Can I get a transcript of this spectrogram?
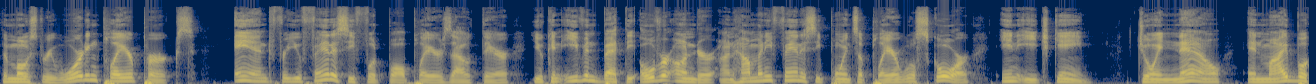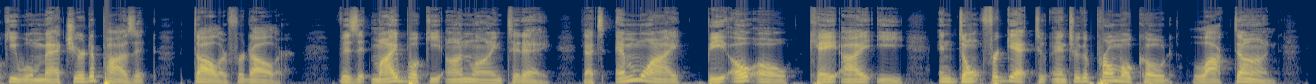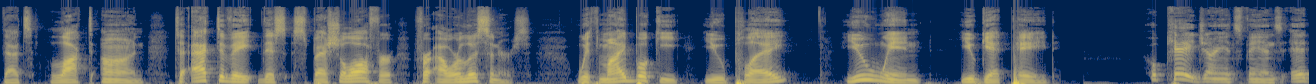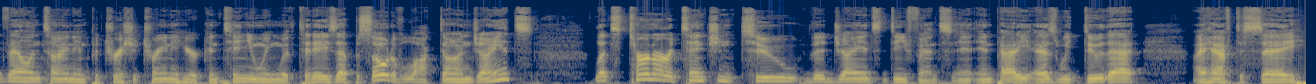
the most rewarding player perks, and for you fantasy football players out there, you can even bet the over under on how many fantasy points a player will score in each game. Join now, and MyBookie will match your deposit dollar for dollar. Visit MyBookie online today. That's M Y B O O K I E and don't forget to enter the promo code LOCKED ON. That's LOCKED ON to activate this special offer for our listeners. With my bookie, you play, you win, you get paid. Okay, Giants fans, Ed Valentine and Patricia Traina here, continuing with today's episode of Locked On Giants. Let's turn our attention to the Giants defense. And, and Patty, as we do that, I have to say,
